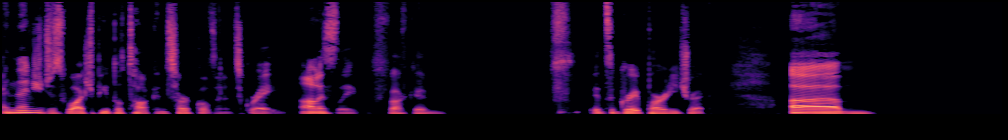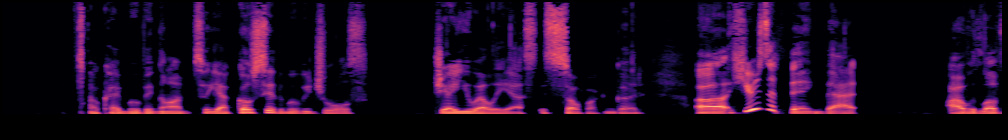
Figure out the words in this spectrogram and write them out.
And then you just watch people talk in circles, and it's great. Honestly, fucking, it's a great party trick. Um, okay, moving on. So yeah, go see the movie Jules, J U L E S. It's so fucking good. Uh, here's a thing that I would love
